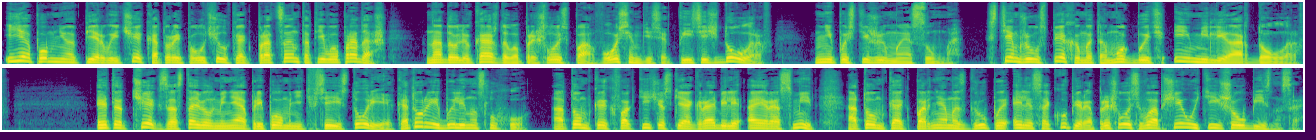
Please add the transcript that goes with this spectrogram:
и я помню первый чек, который получил как процент от его продаж. На долю каждого пришлось по 80 тысяч долларов. Непостижимая сумма. С тем же успехом это мог быть и миллиард долларов. Этот чек заставил меня припомнить все истории, которые были на слуху. О том, как фактически ограбили Аэросмит, о том, как парням из группы Элиса Купера пришлось вообще уйти из шоу-бизнеса.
